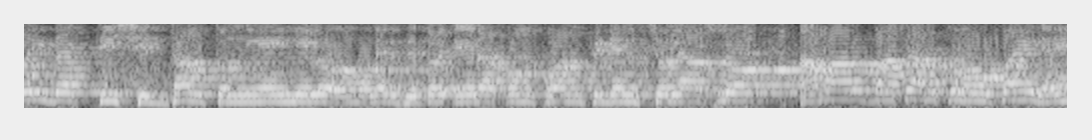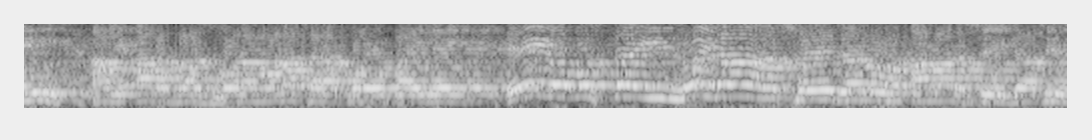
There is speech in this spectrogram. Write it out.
ওই ব্যক্তি সিদ্ধান্ত নিয়েই নিল, মনের ভিতরে এরকম কনফিডেন্স চলে আসলো, আমার বাঁচার কোনো উপায় নেই, আমি আর বাঁচব না মরা ছাড়া কোনো উপায় নেই। হয়ে গেল, আমার সেই গাছের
